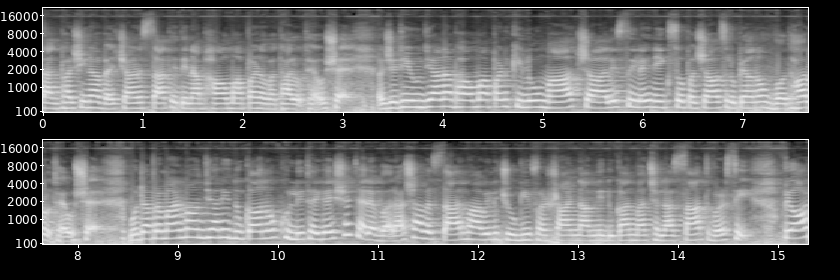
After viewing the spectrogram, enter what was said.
શાકભાજીના વેચાણ સાથે તેના ભાવમાં પણ વધારો થયો છે. જેથી ઊંધિયાના ભાવમાં પણ કિલોમાં ચાલીસથી લઈને એકસો પચાસ રૂપિયાનો વધારો થયો છે. મોટા પ્રમાણમાં ઊંધિયાની દુકાનો ખુલ્લી થઈ ગઈ છે, ત્યારે વરાછા વિસ્તારમાં આવેલી જોગી ફરસાણ નામની દુકાનમાં છેલ્લા સાત વર્ષથી પ્યોર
